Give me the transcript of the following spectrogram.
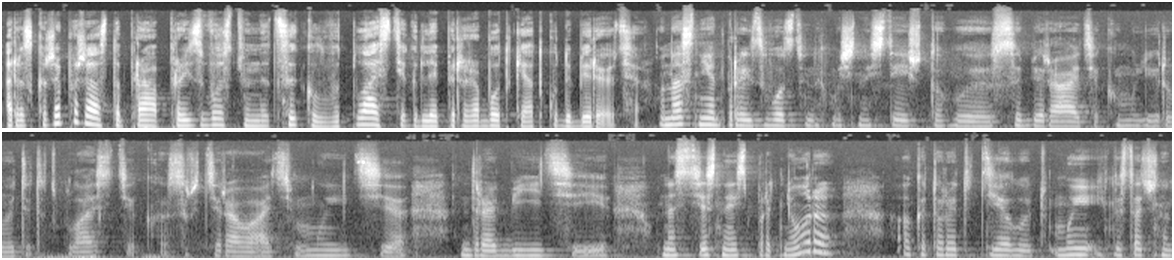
А расскажи, пожалуйста, про производственный цикл. Вот пластик для переработки откуда берете? У нас нет производственных мощностей, чтобы собирать, аккумулировать этот пластик, сортировать, мыть, дробить. И у нас, естественно, есть партнеры, которые это делают. Мы их достаточно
